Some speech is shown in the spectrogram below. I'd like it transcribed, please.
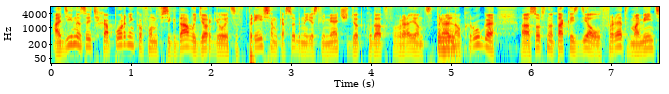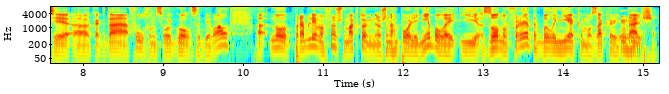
один из этих опорников, он всегда всегда выдергивается в прессинг, особенно если мяч идет куда-то в район центрального mm-hmm. круга. А, собственно, так и сделал Фред в моменте, а, когда Фулхэм свой гол забивал. А, но проблема в том, что Мактомина уже на поле не было, и зону Фреда было некому закрыть mm-hmm. дальше.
